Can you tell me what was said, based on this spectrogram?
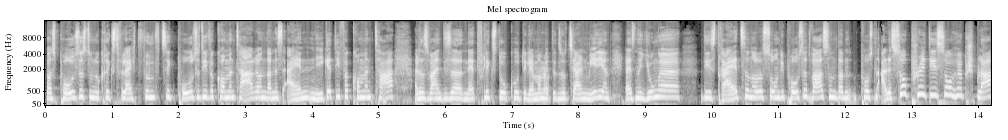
was postest und du kriegst vielleicht 50 positive Kommentare und dann ist ein negativer Kommentar. Also das war in dieser Netflix-Doku Dilemma mit den sozialen Medien. Da ist eine Junge, die ist 13 oder so und die postet was und dann posten alle so pretty, so hübsch, bla.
